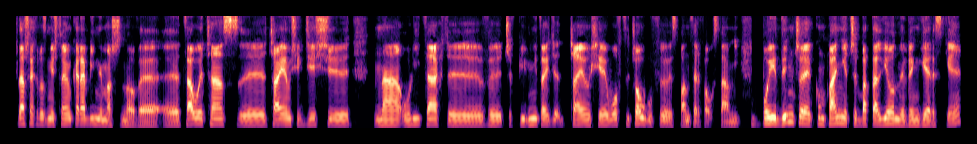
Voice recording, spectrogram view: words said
w daszach rozmieszczają karabiny maszynowe, e, cały czas y, czają się gdzieś y, na ulicach czy w, czy w piwnicach, czają się łowcy czołgów y, z pancerfaustami. Pojedyncze kompanie czy bataliony węgierskie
